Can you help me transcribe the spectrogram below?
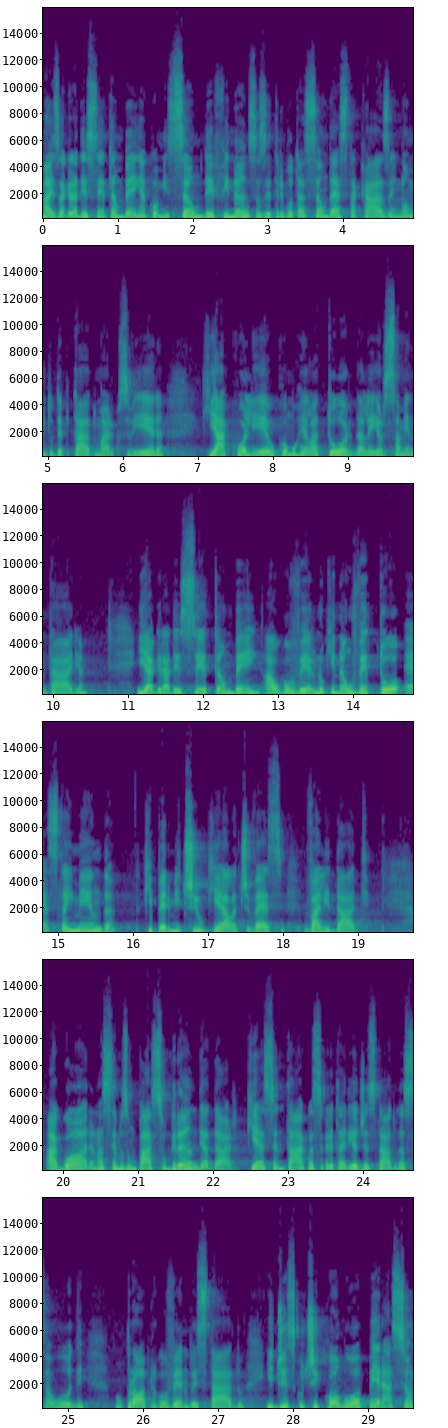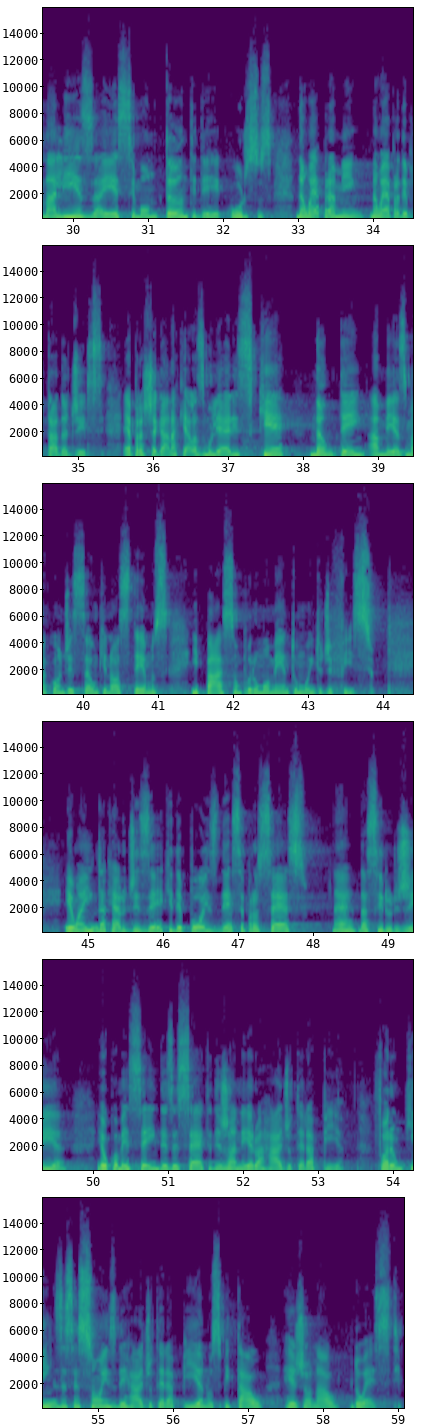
Mas agradecer também a Comissão de Finanças e Tributação desta casa, em nome do deputado Marcos Vieira, que acolheu como relator da lei orçamentária e agradecer também ao governo que não vetou esta emenda, que permitiu que ela tivesse validade. Agora, nós temos um passo grande a dar, que é sentar com a Secretaria de Estado da Saúde, o próprio governo do Estado, e discutir como operacionaliza esse montante de recursos. Não é para mim, não é para a deputada Dirce, é para chegar naquelas mulheres que não têm a mesma condição que nós temos e passam por um momento muito difícil. Eu ainda quero dizer que depois desse processo, né, da cirurgia, eu comecei em 17 de janeiro a radioterapia. Foram 15 sessões de radioterapia no Hospital Regional do Oeste.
